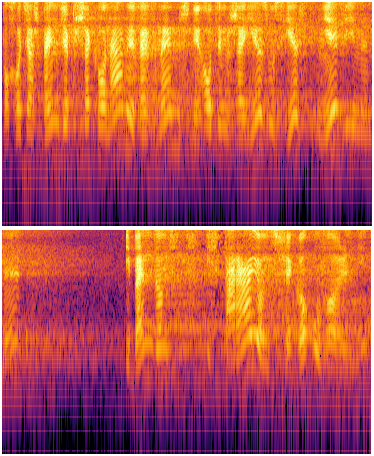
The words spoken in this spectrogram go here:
Bo chociaż będzie przekonany wewnętrznie o tym, że Jezus jest niewinny i będąc i starając się go uwolnić,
